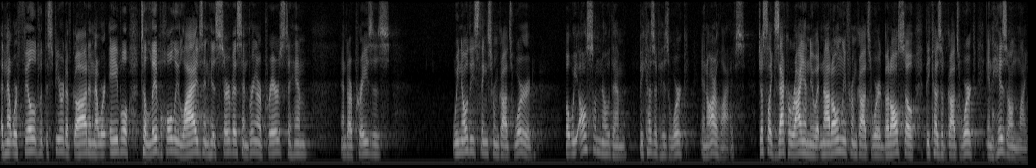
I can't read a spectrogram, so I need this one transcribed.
and that we're filled with the Spirit of God and that we're able to live holy lives in His service and bring our prayers to Him and our praises. We know these things from God's Word, but we also know them because of His work in our lives. Just like Zechariah knew it, not only from God's word, but also because of God's work in his own life.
